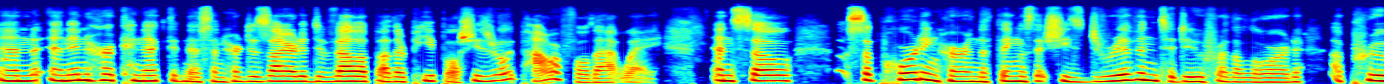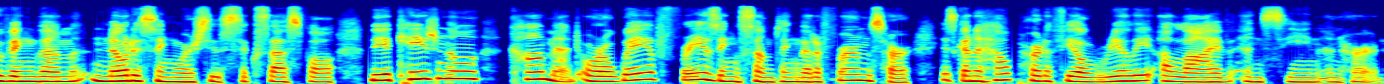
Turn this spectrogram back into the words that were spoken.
and and in her connectedness and her desire to develop other people she's really powerful that way and so supporting her in the things that she's driven to do for the Lord, approving them, noticing where she's successful. The occasional comment or a way of phrasing something that affirms her is going to help her to feel really alive and seen and heard.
